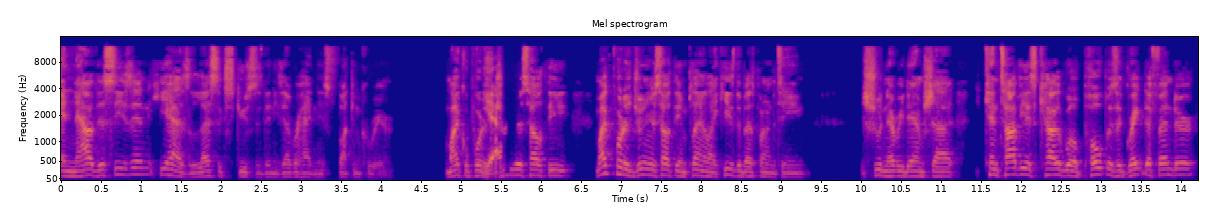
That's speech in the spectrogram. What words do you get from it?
and now this season he has less excuses than he's ever had in his fucking career. Michael Porter Yeah. Jr. is healthy. Michael Porter Jr. is healthy and playing like he's the best player on the team, shooting every damn shot. Kentavious Caldwell Pope is a great defender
